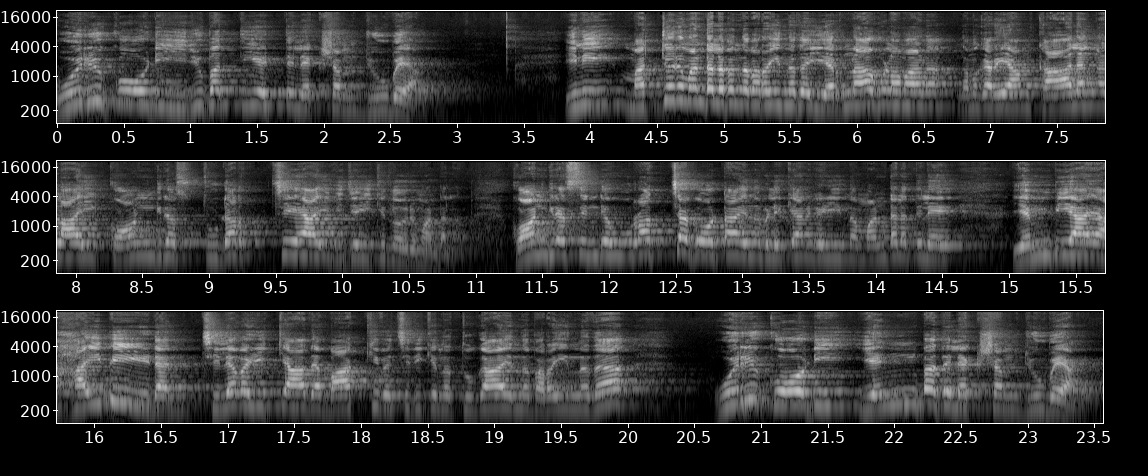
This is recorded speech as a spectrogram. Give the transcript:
ഒരു കോടി ഇരുപത്തിയെട്ട് ലക്ഷം രൂപയാണ് ഇനി മറ്റൊരു മണ്ഡലം എന്ന് പറയുന്നത് എറണാകുളമാണ്. നമുക്കറിയാം കാലങ്ങളായി കോൺഗ്രസ് തുടർച്ചയായി വിജയിക്കുന്ന ഒരു മണ്ഡലം. കോൺഗ്രസിന്റെ ഉറച്ച കോട്ട എന്ന് വിളിക്കാൻ കഴിയുന്ന മണ്ഡലത്തിലെ എം പി ആയ ഹൈബി ഈഡൻ ചിലവഴിക്കാതെ ബാക്കി വച്ചിരിക്കുന്ന തുക എന്ന് പറയുന്നത് ഒരു കോടി എൺപത് ലക്ഷം രൂപയാണ്.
